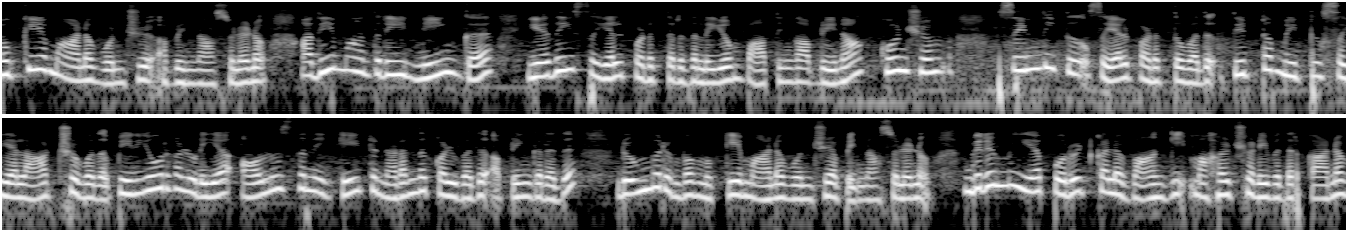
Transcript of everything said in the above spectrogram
முக்கியமான ஒன்று அப்படின்னு நான் சொல்லணும். அதே மாதிரி நீங்கள் எதை செயல்படுத்துறதுலையும் பார்த்தீங்க அப்படின்னா கொஞ்சம் சிந்தித்து செயல்படுத்துவது திட்டமிட்டு செயலாற்றுவது பெரியோர்களுடைய ஆலோசனை கேட்டு நடந்து கொள்வது அப்படிங்கிறது ரொம்ப ரொம்ப முக்கியமான ஒன்று அப்படின்னு நான் சொல்லணும். விரும்பிய பொருட்களை வாங்கி மகிழ்ச்சி அடைவதற்கான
